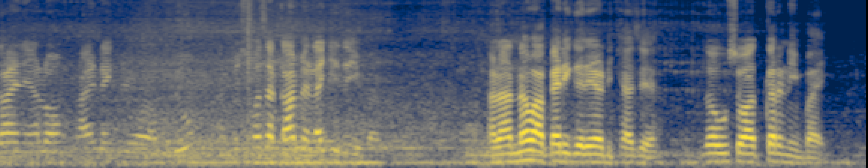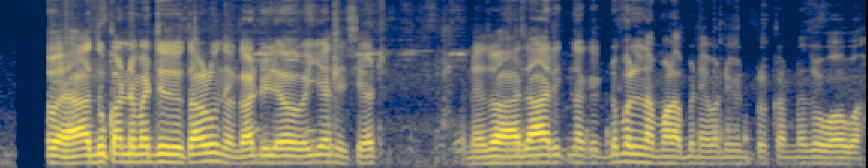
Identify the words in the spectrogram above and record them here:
કાંઈ નહીં હાલો આમ ખાઈ નાખ્યું બધું. પછી પાછા કામે લાગી જઈએ ભાઈ. અને આ નવા કારીગર એડ થયા છે. જો ઉસો વાત કરે નહીં ભાઈ. હવે આ દુકાનને મરજી તો તાળું ને ગાડી લેવા વૈયા છે શેઠ. અને જો આજ આ રીતના કંઈક ડબલના માળા બનાવ્યા નવીન પ્રકારના જો આવા.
